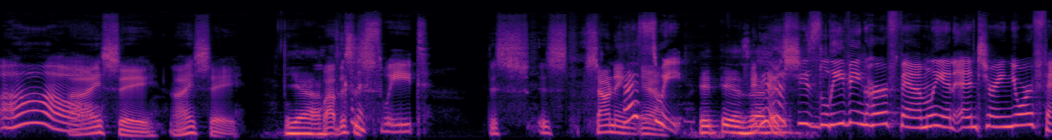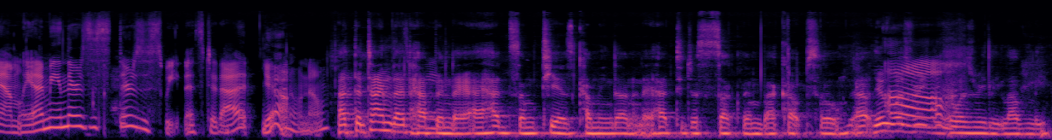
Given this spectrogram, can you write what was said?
Oh, I see. I see. Yeah, Wow, this is sweet. This is sounding That's yeah. sweet. it is. and is. She's leaving her family and entering your family. I mean, there's a, there's a sweetness to that. Yeah. I don't know. At the time that happened, I, I had some tears coming down, and I had to just suck them back up. So uh, it was really, it was really lovely.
